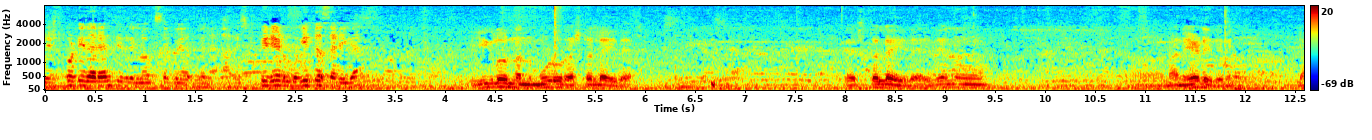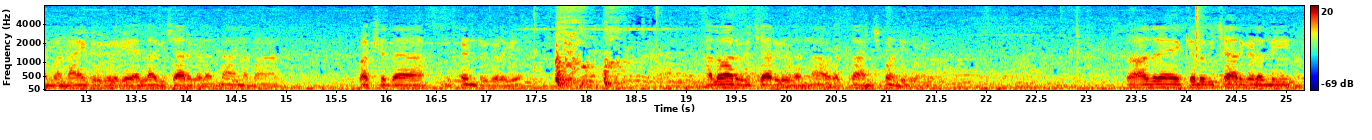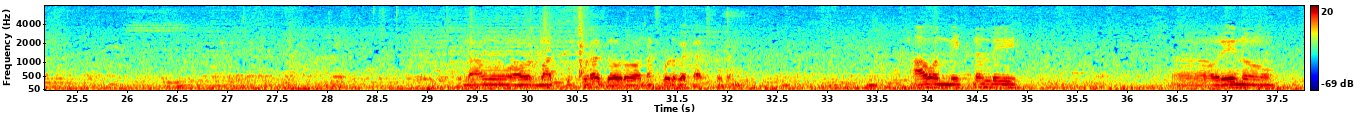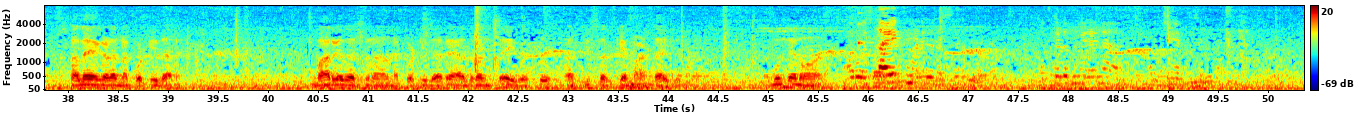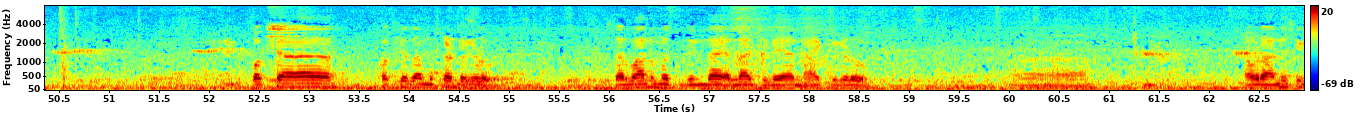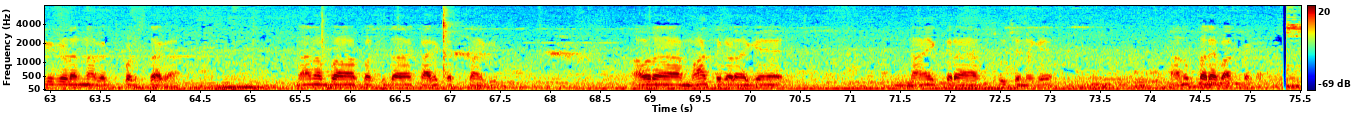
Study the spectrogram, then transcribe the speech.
ರೆಸ್ಟ್ ಕೊಟ್ಟಿದ್ದಾರೆ ಅಂತಿದ್ರಿ ಲೋಕಸಭೆ ಆದ್ಮೇಲೆ. ಪೀರಿಯಡ್ ಮುಗೀತಾ ಸರ್ ಈಗ? ಈಗಲೂ ನನ್ನ ಮೂರು ರಷ್ಟಲ್ಲೇ ಇದೆ. ರಷ್ಟಲ್ಲೇ ಇದೆ. ಇದೇನು ನಾನು ಹೇಳಿದ್ದೀನಿ. ನಮ್ಮ ನಾಯಕರುಗಳಿಗೆ ಎಲ್ಲ ವಿಚಾರಗಳನ್ನು, ನಮ್ಮ ಪಕ್ಷದ ಮುಖಂಡರುಗಳಿಗೆ ಹಲವಾರು ವಿಚಾರಗಳನ್ನು ಅವ್ರ ಹತ್ರ ಹಂಚ್ಕೊಂಡಿದ್ದೀನಿ. ಸೊ ಆದರೆ ಕೆಲವು ವಿಚಾರಗಳಲ್ಲಿ ನಾವು ಅವ್ರ ಮಾತು ಕೂಡ ಗೌರವವನ್ನು ಕೊಡಬೇಕಾಗ್ತದೆ. ಆ ಒಂದು ನಿಟ್ಟಿನಲ್ಲಿ ಅವರೇನು ಸಲಹೆಗಳನ್ನು ಕೊಟ್ಟಿದ್ದಾರೆ. ಮಾರ್ಗದರ್ಶನವನ್ನು ಕೊಟ್ಟಿದ್ದಾರೆ. ಅದರಂತೆ ಇವತ್ತು ಅರ್ಜಿ ಸಲ್ಲಿಕೆ ಮಾಡ್ತಾ ಇದ್ದೀನಿ ಮುಂದೆ ನೋಡೋಣ ಪಕ್ಷ ಪಕ್ಷದ ಮುಖಂಡರುಗಳು ಸರ್ವಾನುಮತದಿಂದ ಎಲ್ಲ ಜಿಲ್ಲೆಯ ನಾಯಕರುಗಳು ಅವರ ಅನಿಸಿಕೆಗಳನ್ನು ವ್ಯಕ್ತಪಡಿಸಿದಾಗ ನಾನೊಬ್ಬ ಪಕ್ಷದ ಕಾರ್ಯಕರ್ತನಾಗಿ ಅವರ ಮಾತುಗಳಿಗೆ ನಾಯಕರ ಸೂಚನೆಗೆ ನಾನು ತಲೆಬಾಗಬೇಕಾಗ್ತದೆ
